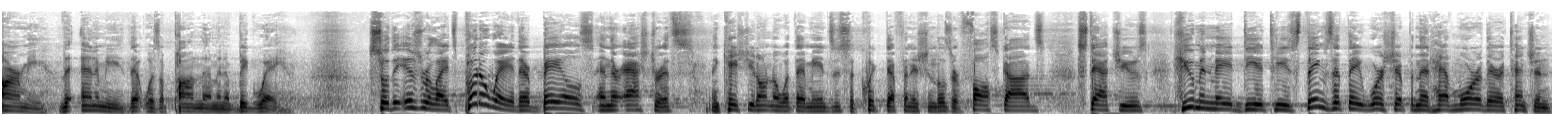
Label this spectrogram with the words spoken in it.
army, the enemy that was upon them in a big way. So the Israelites put away their Baals and their Ashtoreths. In case you don't know what that means, just a quick definition. Those are false gods, statues, human made deities, things that they worship and that have more of their attention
